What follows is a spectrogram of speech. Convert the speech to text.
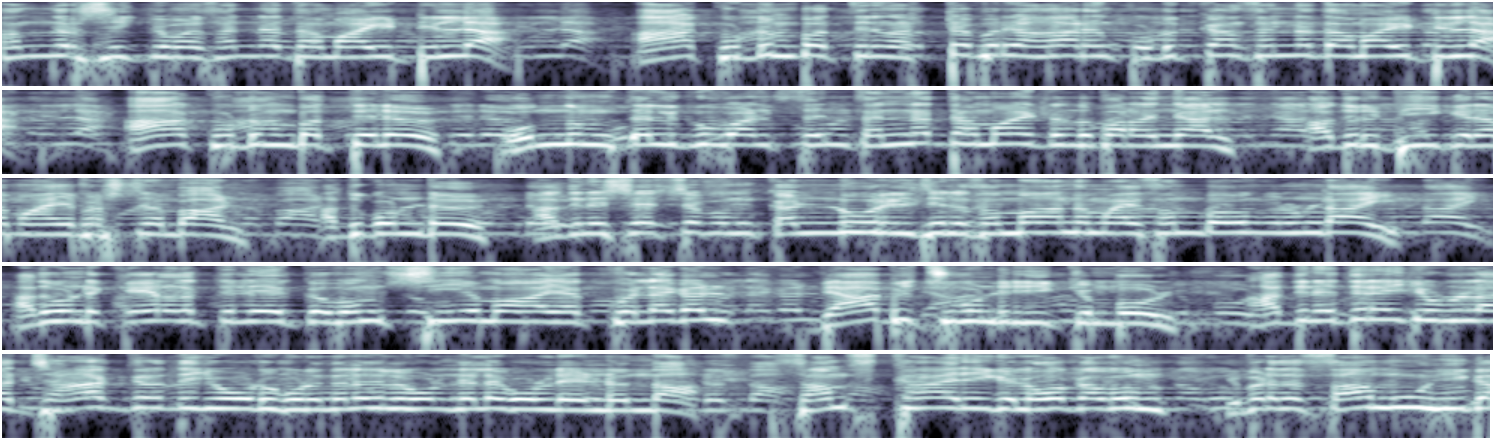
സന്ദർശിക്കുവാൻ സന്നദ്ധമായിട്ടില്ല. ആ കുടുംബത്തിന് നഷ്ടപരിഹാരം കൊടുക്കാൻ സന്നദ്ധമായിട്ടില്ല. ആ കുടുംബത്തിന് ഒന്നും നൽകുവാൻ സന്നദ്ധമായിട്ടെന്ന് പറഞ്ഞാൽ അതൊരു ഭീകരമായ പ്രശ്നമാണ്. അതുകൊണ്ട് അതിനുശേഷവും കണ്ണൂരിൽ ചില സമാനമായ സംഭവങ്ങൾ ഉണ്ടായി അതുകൊണ്ട് കേരളത്തിലേക്ക് വംശീയമായ കൊലകൾ വ്യാപിച്ചുകൊണ്ടിരിക്കുമ്പോൾ അതിനെതിരെയുള്ള ജാഗ്രതയോടുകൂടി നിലകൊള്ളേണ്ടുന്ന സാംസ്കാരിക ലോകവും ഇവിടുത്തെ സാമൂഹിക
